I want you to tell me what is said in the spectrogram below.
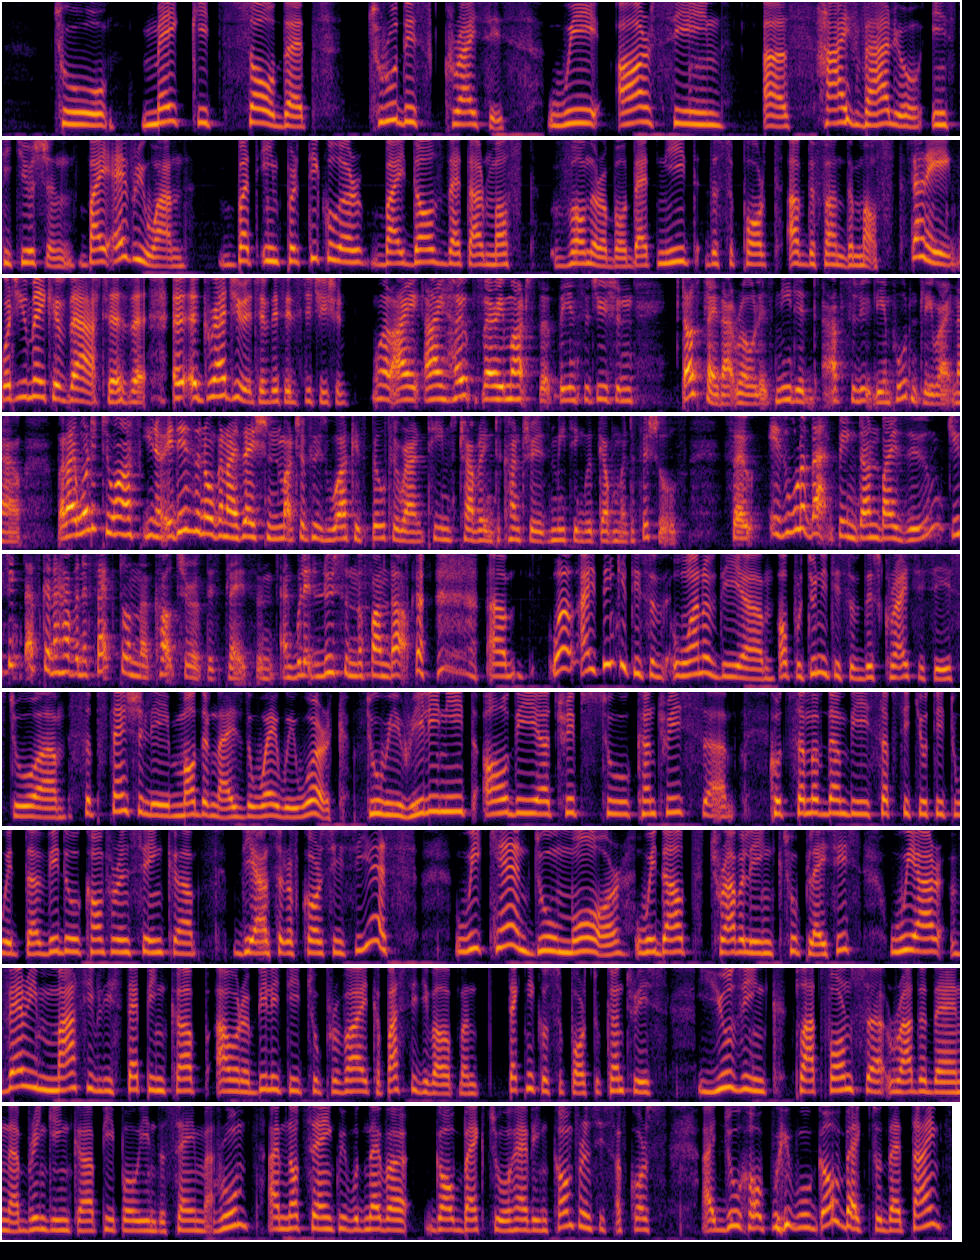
to make it so that through this crisis, we are seen as high value institution by everyone but in particular by those that are most vulnerable, that need the support of the fund the most. Zanny, what do you make of that as a, a, graduate of this institution? Well, I, I hope very much that the institution does play that role. It's needed absolutely importantly right now. But I wanted to ask you know, it is an organization, much of whose work is built around teams traveling to countries, meeting with government officials. So, is all of that being done by Zoom? Do you think that's going to have an effect on the culture of this place, and, and will it loosen the fund up? um, well, I think it is a, one of the um, opportunities of this crisis is to um, substantially modernize the way we work. Do we really need all the uh, trips to countries? Uh, could some of them be substituted with uh, video conferencing? Uh, the answer, of course, is yes we can do more without traveling to places. We are very massively stepping up our ability to provide capacity development technical support to countries using platforms uh, rather than uh, bringing uh, people in the same room. I'm not saying we would never go back to having conferences. Of course, I do hope we will go back to that time.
